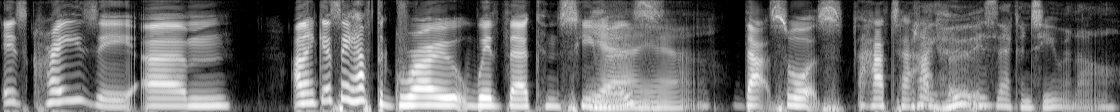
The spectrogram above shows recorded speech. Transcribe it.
It's crazy. Um and I guess they have to grow with their consumers. Yeah, yeah. That's what's had to But, happen. like, who is their consumer now?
